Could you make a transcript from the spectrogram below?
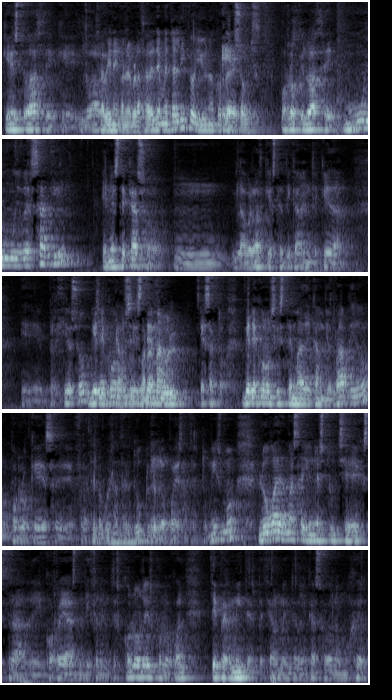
Que esto hace que lo haga... O sea, viene con el brazalete metálico y una correa de caucho. Por lo que lo hace muy, muy versátil. En este caso, mm, la verdad que estéticamente queda eh, precioso. Viene con un sistema. Exacto. Viene con un sistema de cambio rápido, por lo que es. Eh, Te lo puedes hacer tú, claro. Lo puedes hacer tú mismo. Luego, además, hay un estuche extra de correas de diferentes colores, con lo cual te permite, especialmente en el caso de la mujer,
